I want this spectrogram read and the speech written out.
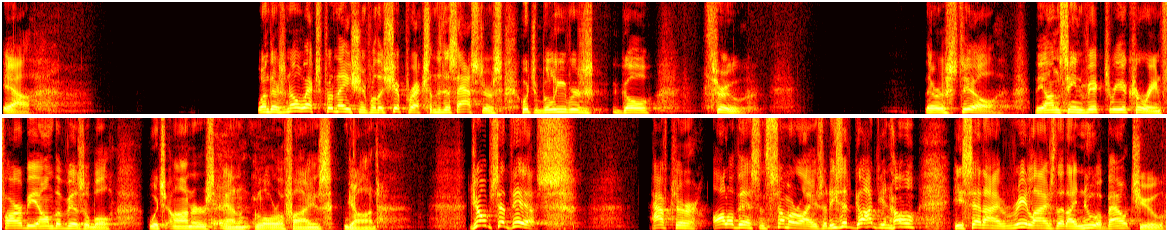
Yeah. When there's no explanation for the shipwrecks and the disasters which believers go through, there is still the unseen victory occurring far beyond the visible, which honors and glorifies God. Job said this after all of this and summarized it. He said, God, you know, he said, I realized that I knew about you,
